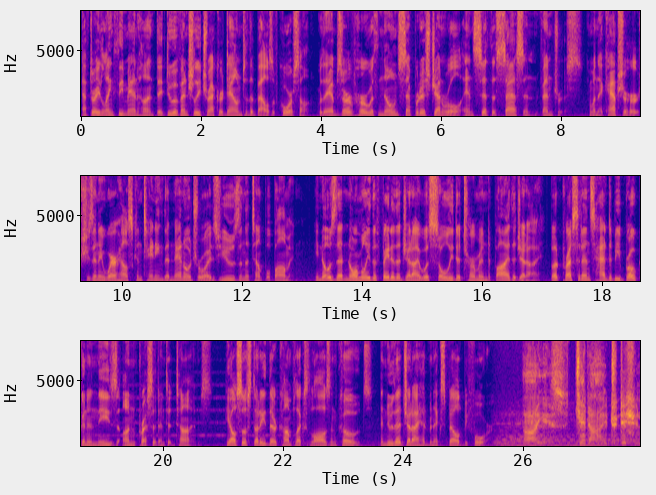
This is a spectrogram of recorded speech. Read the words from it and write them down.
After a lengthy manhunt, they do eventually track her down to the bowels of Coruscant, where they observe her with known Separatist general and Sith assassin Ventress. And when they capture her, she's in a warehouse containing the nanodroids used in the temple bombing. He knows that normally the fate of the Jedi was solely determined by the Jedi, but precedents had to be broken in these unprecedented times. He also studied their complex laws and codes, and knew that Jedi had been expelled before. Ah yes, Jedi tradition.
